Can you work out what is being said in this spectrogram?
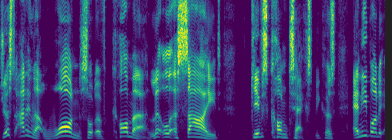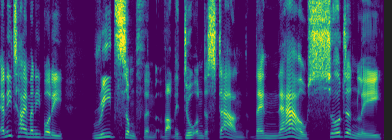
Just adding that one sort of comma, little aside, gives context because anybody, anytime anybody reads something that they don't understand, they're now suddenly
